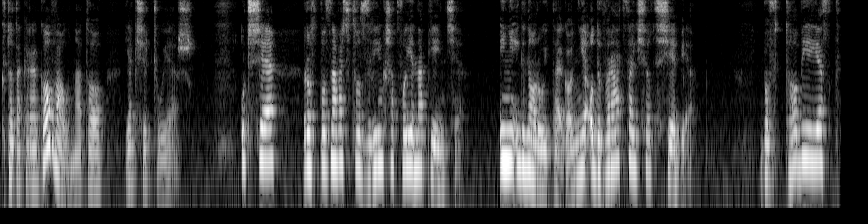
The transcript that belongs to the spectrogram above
Kto tak reagował na to, jak się czujesz? Ucz się rozpoznawać, co zwiększa Twoje napięcie. I nie ignoruj tego, nie odwracaj się od siebie, bo w Tobie jest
